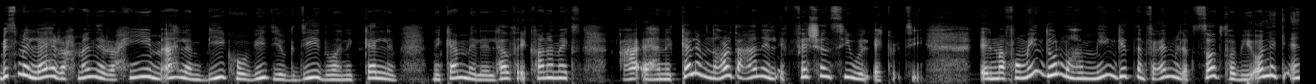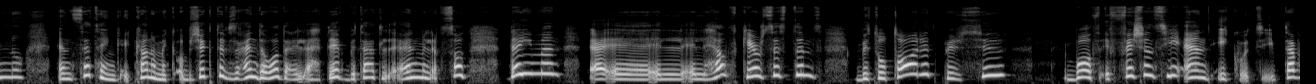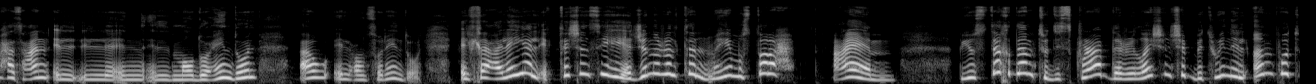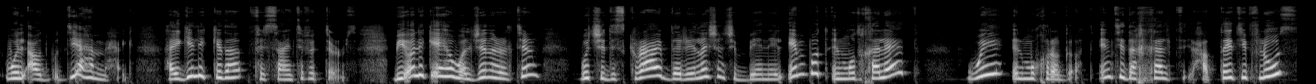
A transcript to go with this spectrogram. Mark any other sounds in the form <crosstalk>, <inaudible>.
بسم الله الرحمن الرحيم. أهلا بيكم فيديو جديد وهنتكلم نكمل ال health economics هنتكلم النهارده عن ال efficiency وال equity المفهومين دول مهمين جدا في علم الاقتصاد فبيقولك إنه in setting economic objectives عند وضع الأهداف بتاعة علم الاقتصاد دايما ال healthcare systems بتطارد pursue both efficiency and equity. بتبحث عن الموضوعين دول أو العنصرين دول. الفاعلية الافشنسي هي general term هي مصطلح عام. بيستخدم to describe the relationship between ال input وال output. دي أهم حاجة. هيجيلك كده في scientific terms. بيقولك إيه هو ال general term which describe the relationship بين ال input المدخلات والمخرجات. انت دخلتي حطيتي فلوس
